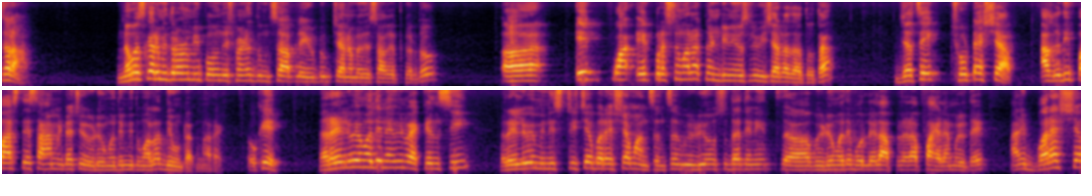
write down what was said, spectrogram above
चला. नमस्कार मित्रांनो मी पवन देशपांडे तुमचं आपल्या युट्यूब चॅनलमध्ये स्वागत करतो. एक एक प्रश्न मला कंटिन्युअसली विचारला जात होता ज्याचं एक छोट्याशा अगदी पाच ते सहा मिनिटाच्या व्हिडिओमध्ये मी तुम्हाला देऊन टाकणार आहे. ओके रेल्वेमध्ये नवीन वॅकन्सी रेल्वे मिनिस्ट्रीच्या बऱ्याचशा माणसांचं व्हिडिओ सुद्धा त्यांनी व्हिडिओमध्ये बोललेला आपल्याला पाहायला मिळतंय. आणि बऱ्याचशा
